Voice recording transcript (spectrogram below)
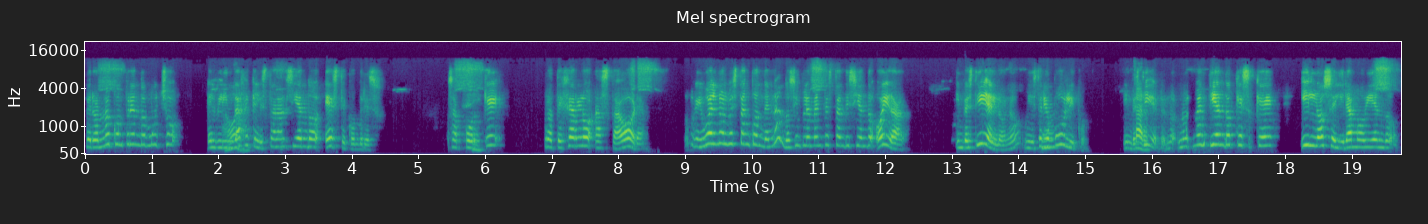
pero no comprendo mucho el blindaje que le están haciendo este Congreso. O sea, ¿por qué protegerlo hasta ahora. Porque igual no lo están condenando, simplemente están diciendo, oiga, investiguenlo, ¿no? Ministerio Público, investiguenlo. No, no, entiendo qué es qué lo seguirá moviendo,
